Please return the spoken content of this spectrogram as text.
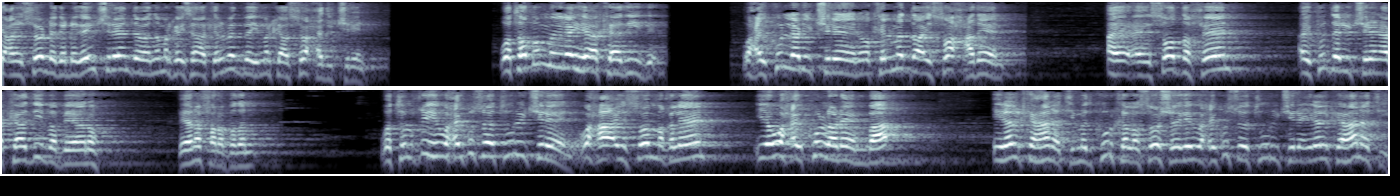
yacni soo dhegadhegayn jireen dabeedna markaysaga kelmad bay markaa soo xadi jireen. Wa tadumu ilayhi akaadiib. Waxay ku ladhi jireen oo kelmadda ay soo xadeen ay soo dafeen ay ku dari jireen akaadiiba beeno beeno fara badan. Wa tulqiihi waxay ku soo tuuri jireen waxa ay soo maqleen iyo waxay ku ladheenba ilalkahanati madkuurka la soo sheegay waxay ku soo tuuri jireen ilalkahanati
